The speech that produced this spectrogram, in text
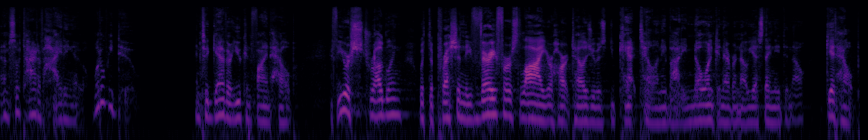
And I'm so tired of hiding it. What do we do? And together you can find help. If you are struggling with depression, the very first lie your heart tells you is you can't tell anybody. No one can ever know. Yes, they need to know. Get help.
